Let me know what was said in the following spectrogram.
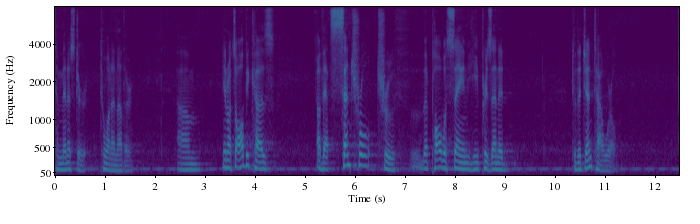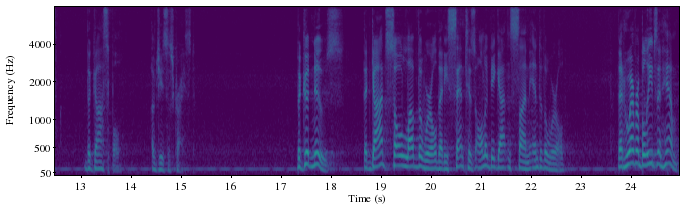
to minister to one another. Um, you know, it's all because of that central truth that Paul was saying he presented to the Gentile world the gospel of Jesus Christ. The good news that God so loved the world that he sent his only begotten Son into the world, that whoever believes in him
